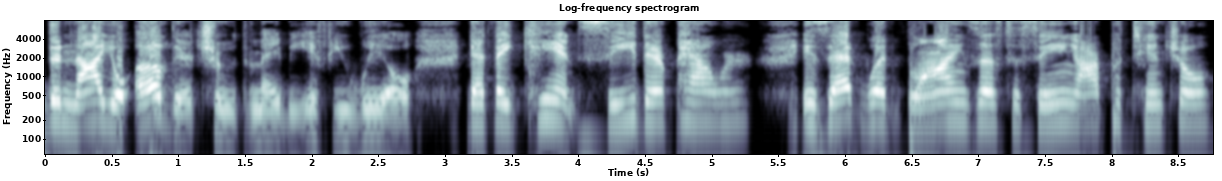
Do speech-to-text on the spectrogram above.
denial of their truth maybe if you will that they can't see their power is that what blinds us to seeing our potential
